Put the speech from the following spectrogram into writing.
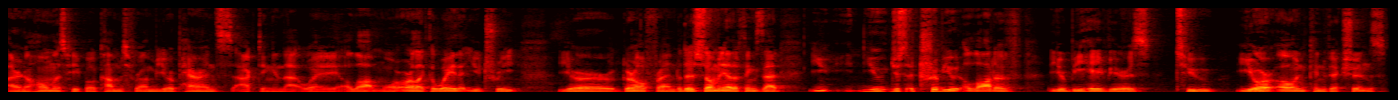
I don't know homeless people comes from your parents acting in that way a lot more, or like the way that you treat your girlfriend. Or there's so many other things that you you just attribute a lot of your behaviors to your own convictions,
